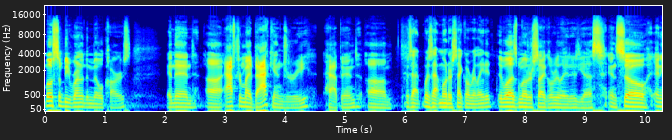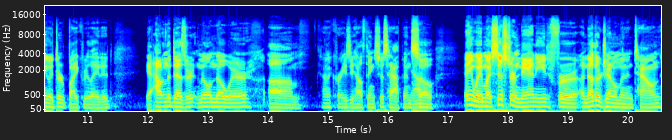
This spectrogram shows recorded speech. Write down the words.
most of them be run of the mill cars. And then uh, after my back injury happened, um, Was that was that motorcycle related? it was motorcycle related, yes. And so, anyway, dirt bike related. Yeah, out in the desert, in the middle of nowhere. Um, kind of crazy how things just happen. So, anyway, my sister nannied for another gentleman in town,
